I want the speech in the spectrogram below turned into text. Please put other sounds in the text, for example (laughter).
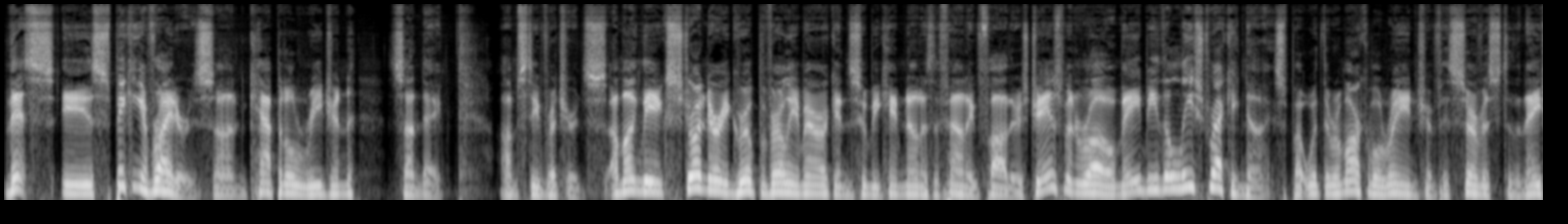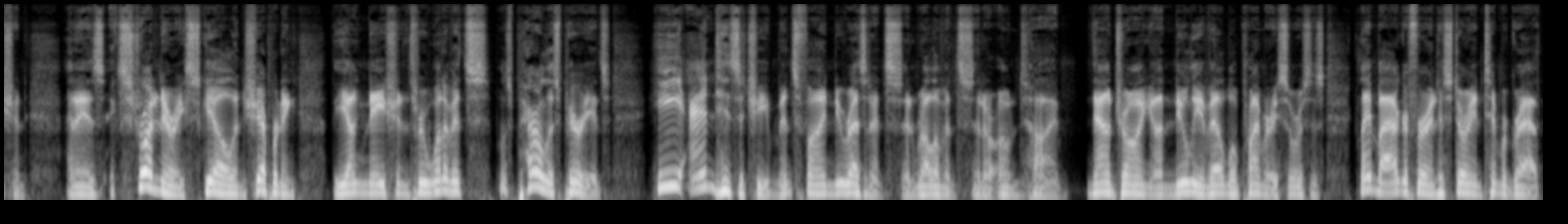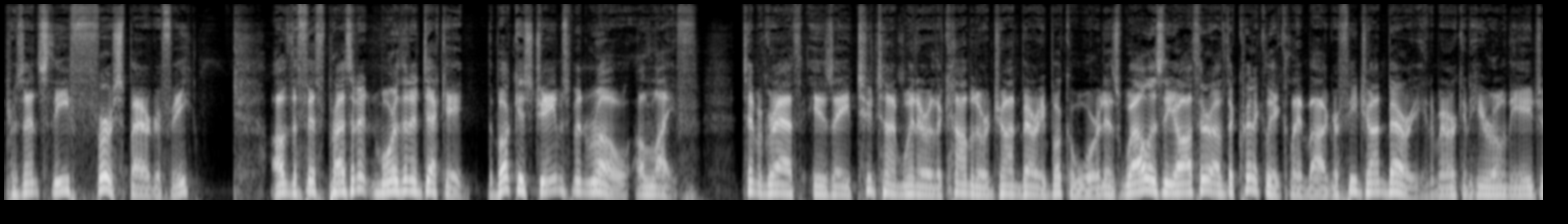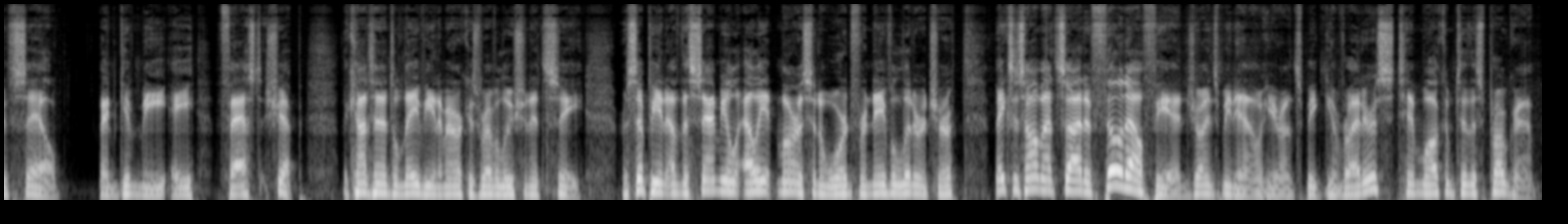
This is Speaking of Writers on Capital Region Sunday. I'm Steve Richards. Among the extraordinary group of early Americans who became known as the Founding Fathers, James Monroe may be the least recognized, but with the remarkable range of his service to the nation and his extraordinary skill in shepherding the young nation through one of its most perilous periods, he and his achievements find new resonance and relevance in our own time. Now drawing on newly available primary sources, claimed biographer and historian Tim McGrath presents the first biography of the fifth president in more than a decade. The book is James Monroe, A Life. Tim McGrath is a two time winner of the Commodore John Barry Book Award, as well as the author of the critically acclaimed biography, John Barry, an American hero in the age of sail and give me a fast ship. The Continental Navy in America's Revolution at Sea. Recipient of the Samuel Eliot Morison Award for Naval Literature, makes his home outside of Philadelphia and joins me now here on Speaking of Writers. Tim, welcome to this program.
